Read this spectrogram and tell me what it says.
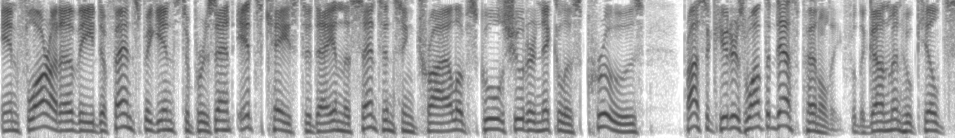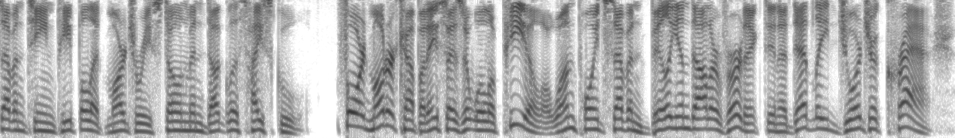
In Florida, the defense begins to present its case today in the sentencing trial of school shooter Nikolas Cruz. Prosecutors want the death penalty for the gunman who killed 17 people at Marjory Stoneman Douglas High School. Ford Motor Company says it will appeal a $1.7 billion verdict in a deadly Georgia crash.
